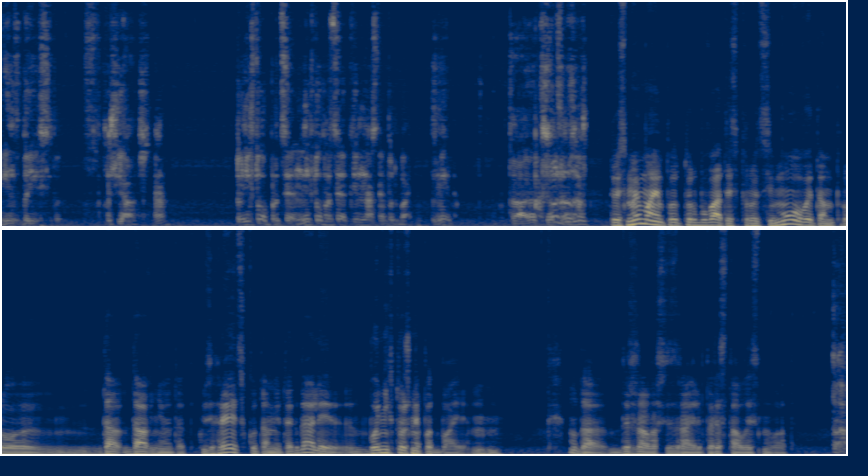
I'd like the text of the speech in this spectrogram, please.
він зберігся, хоч якось, а? то ніхто про це, ніхто про це крім нас не подбає. Розумієте? Так, А це, за це, Тобто ми маємо потурбуватись про ці мови, там про давню так, якусь грецьку там і так далі, бо ніхто ж не подбає. Угу. Ну так, да, держава ж Ізраїль перестала існувати. А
